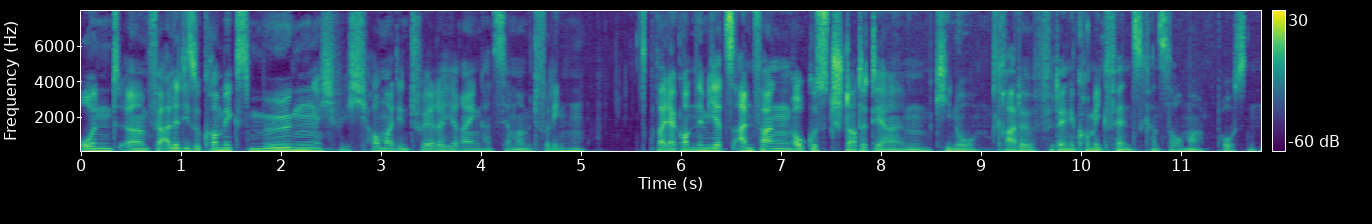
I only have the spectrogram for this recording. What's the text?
Und ähm, für alle, die so Comics mögen, ich, ich hau mal den Trailer hier rein, kannst du ja mal mit verlinken. Weil der kommt nämlich jetzt Anfang August, startet der im Kino. Gerade für deine Comic-Fans kannst du auch mal posten.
